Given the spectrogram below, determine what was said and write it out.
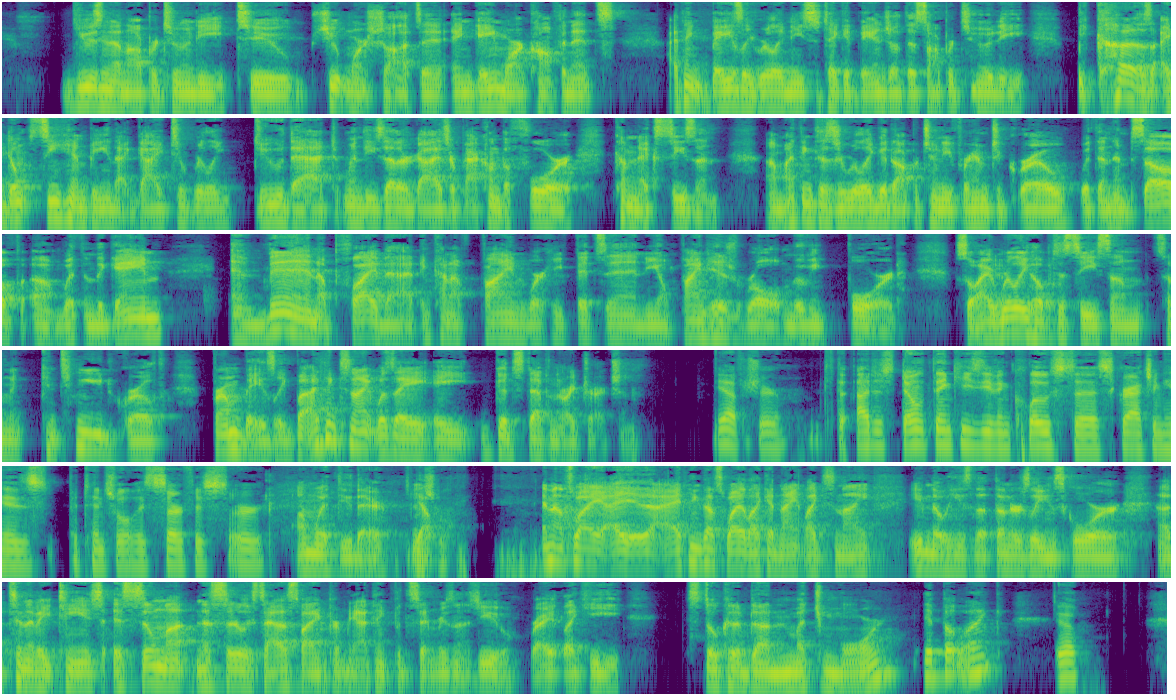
using that opportunity to shoot more shots and, and gain more confidence. I think Bazley really needs to take advantage of this opportunity because I don't see him being that guy to really do that when these other guys are back on the floor come next season. Um, I think there's a really good opportunity for him to grow within himself, um, within the game, and then apply that and kind of find where he fits in, you know, find his role moving forward. So I really hope to see some some continued growth from Bazley. But I think tonight was a, a good step in the right direction. Yeah, for sure. I just don't think he's even close to scratching his potential, his surface. Or I'm with you there. Potential. Yep. And that's why I I think that's why like a night like tonight, even though he's the Thunder's leading scorer, uh, ten of eighteen is, is still not necessarily satisfying for me. I think for the same reason as you, right? Like he still could have done much more. It felt like. Yeah.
